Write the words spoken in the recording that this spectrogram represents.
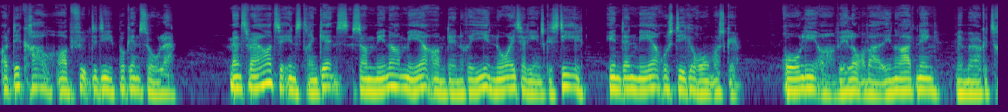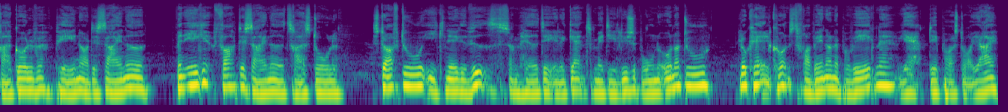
og det krav opfyldte de på Gensola. Man sværger til en stringens, som minder mere om den rige norditalienske stil, end den mere rustikke romerske. Rolig og velovervejet indretning, med mørke trægulve, pæne og designede, men ikke for designede træstole. Stofdue i knækket hvid, som havde det elegant med de lysebrune underdue. Lokal kunst fra vennerne på væggene, ja, det påstår jeg,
